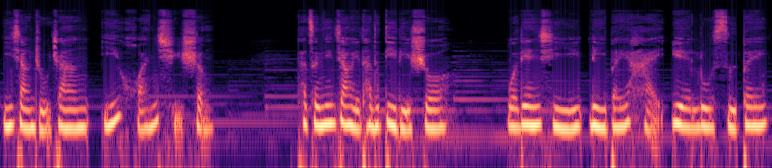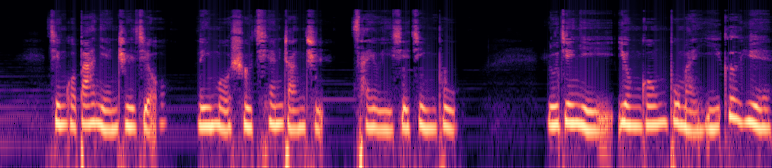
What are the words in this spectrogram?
一向主张以缓取胜，他曾经教育他的弟弟说：“我练习李北海月露四碑，经过八年之久，临摹数千张纸，才有一些进步。如今你用功不满一个月，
